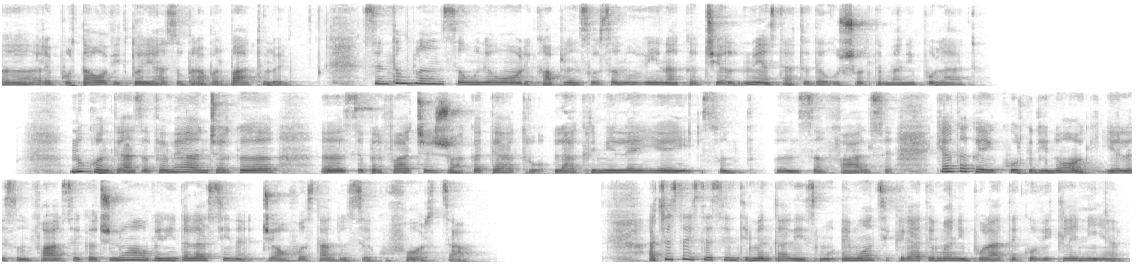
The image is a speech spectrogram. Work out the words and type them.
uh, repurta o victorie asupra bărbatului. Se întâmplă însă uneori ca plânsul să nu vină, căci el nu este atât de ușor de manipulat. Nu contează, femeia încearcă, ă, se preface, joacă teatru. Lacrimile ei sunt însă false. Chiar dacă îi curg din ochi, ele sunt false, căci nu au venit de la sine, ci au fost aduse cu forța. Acesta este sentimentalismul, emoții create manipulate cu viclenie.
